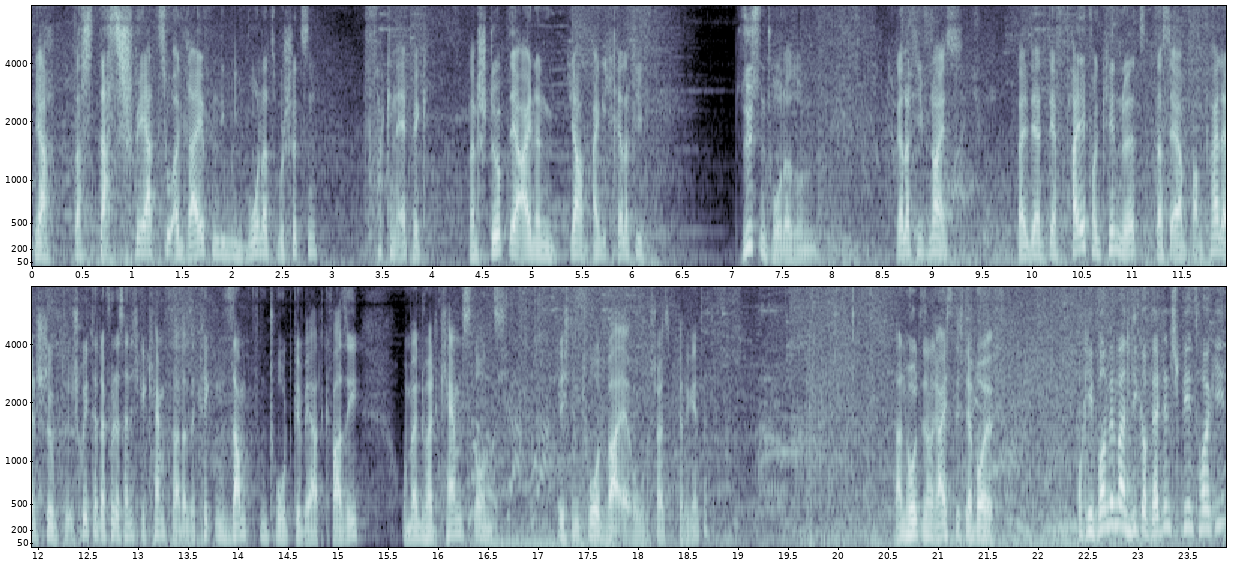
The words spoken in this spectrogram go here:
ja, das, das Schwert zu ergreifen, die Bewohner zu beschützen. Fucking epic. Dann stirbt er einen, ja, eigentlich relativ süßen Tod, also ein, relativ nice. Weil der, der Fall von Kindred, dass er am Twilight stirbt, spricht ja dafür, dass er nicht gekämpft hat. Also er kriegt einen sanften Tod gewährt quasi. Und wenn du halt campst und dich dem Tod war... Oh, scheiße, ich gerade Dann, holt, dann reißt dich der Wolf. Okay, wollen wir mal League of Legends spielen, Tolkien?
